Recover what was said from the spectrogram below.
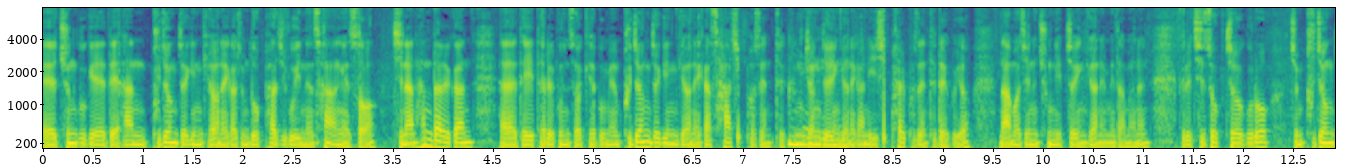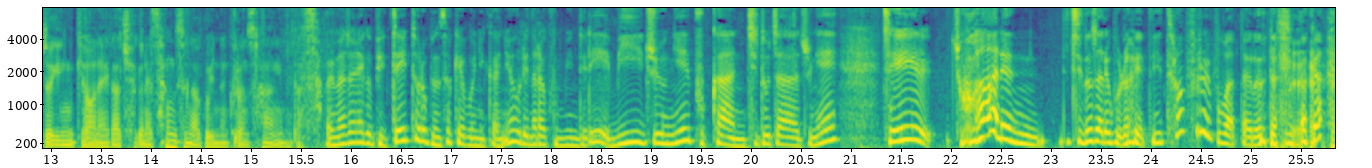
에, 중국에 대한 부정적인 견해가 좀 높아지고 있는 상황에서 지난 한 달간 에, 데이터를 분석해 보면 부정적인 견해가 40%, 긍정적인 네. 견해가 한 28% 되고요. 나머지는 중립적인 견해입니다만은 그리고 지속적으로 좀 부정적인 견해가 최근에 상승하고 있는 그런 상황입니다. 얼마 전에 그 빅데이터로 분석해 보니까요. 우리나라 국민들이 미, 중일, 북한 지도자 중에 제일 좋아하는 지도자를 골라야 했더니 트럼프를 뽑았다 그러더라고요. 네. 그러니까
